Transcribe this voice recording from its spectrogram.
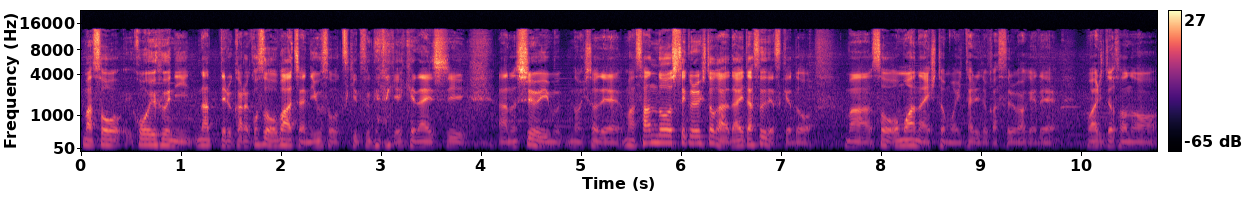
まあ、そうこういうふうになってるからこそおばあちゃんに嘘をつき続けなきゃいけないしあの周囲の人で、まあ、賛同してくれる人が大多数ですけど、まあ、そう思わない人もいたりとかするわけで割とその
